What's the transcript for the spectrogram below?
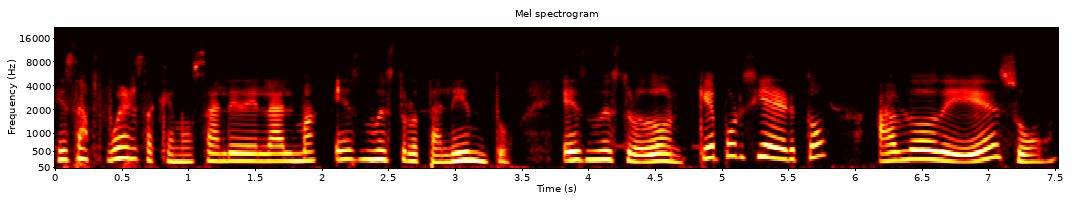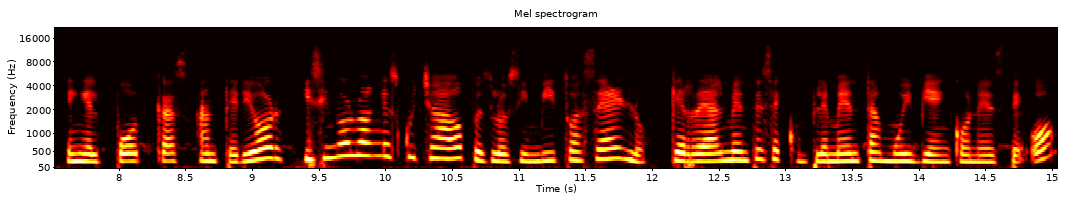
Esa fuerza que nos sale del alma es nuestro talento, es nuestro don, que por cierto Hablo de eso en el podcast anterior y si no lo han escuchado, pues los invito a hacerlo, que realmente se complementa muy bien con este o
